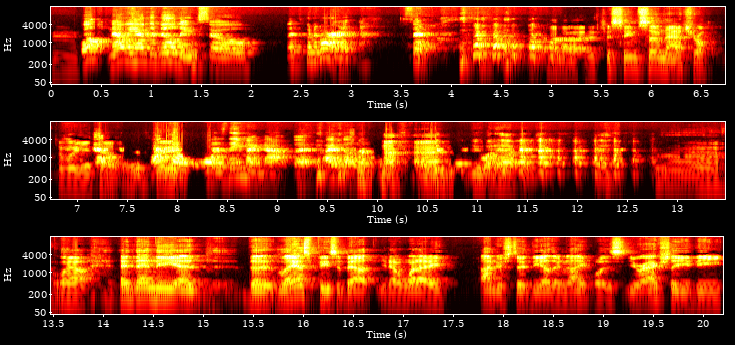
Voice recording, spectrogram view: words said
Mm. Well, now we have the building, so let's put a bar in it. So uh, it just seems so natural the way you yeah, tell. That's I great. it was. They might not, but I felt exactly what happened. uh, wow. And then the uh, the last piece about you know what I understood the other night was you're actually the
